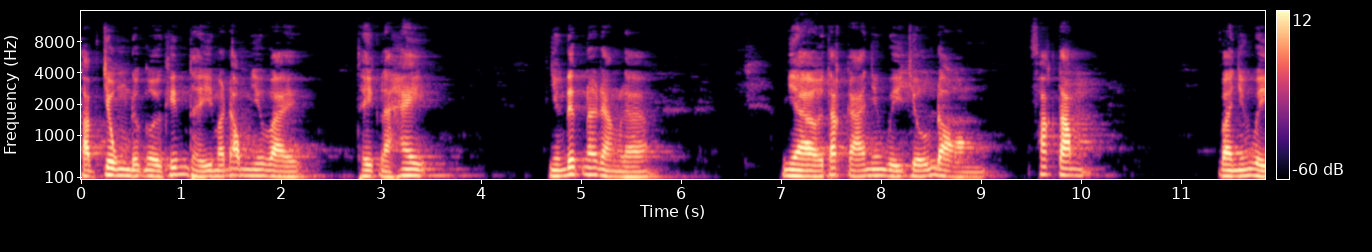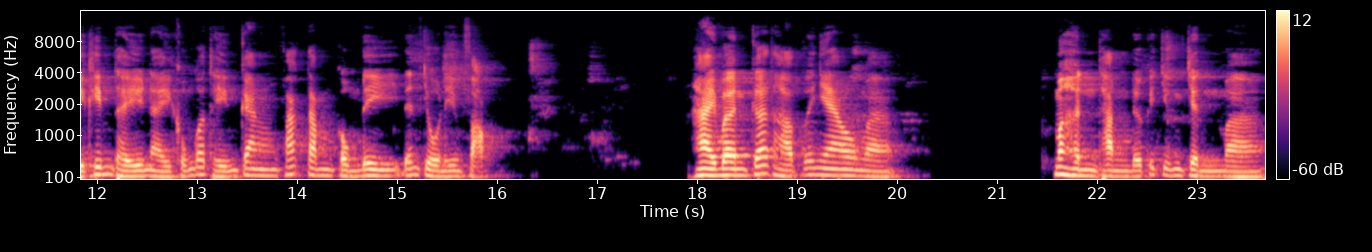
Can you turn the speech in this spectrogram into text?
tập trung được người khiếm thị mà đông như vậy, thiệt là hay. Nhưng đức nói rằng là nhờ tất cả những vị trưởng đoàn phát tâm và những vị khiếm thị này cũng có thiện căn phát tâm cùng đi đến chùa niệm phật. Hai bên kết hợp với nhau mà mới hình thành được cái chương trình mà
